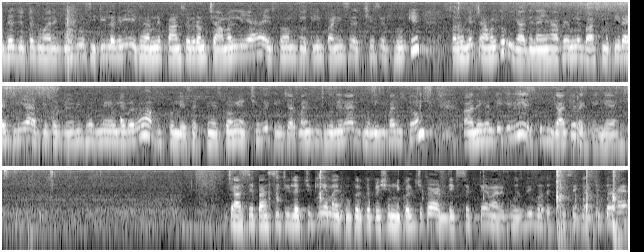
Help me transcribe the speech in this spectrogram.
इधर जब तक हमारे गोश्त में सीटी लग रही है, इधर हमने 500 ग्राम चावल लिया है। इसको हम दो तीन पानी से अच्छे से धो के और हमें चावल को भिगा देना है। यहाँ पे हमने बासमती राइस लिया, आपके पास जो भी घर में अवेलेबल हो, आप उसको ले सकते हैं। इसको हमें अच्छे से तीन चार पानी से धो लेना है। धोने के बाद इसको हम आधे घंटे के लिए इसको भिगा के रख देंगे। चार से पाँच सीटी लग चुकी है। हमारे कुकर का प्रेशर निकल चुका है। आप देख सकते हैं, हमारा गोश्त भी बहुत अच्छे से गल चुका है।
